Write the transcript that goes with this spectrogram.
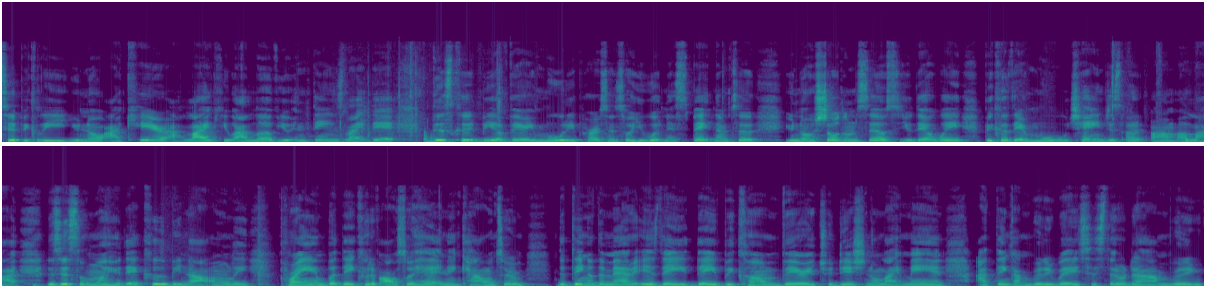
typically, you know, I care, I like you, I love you, and things like that. This could be a very moody person, so you wouldn't expect them to, you know, show themselves to you that way because their mood changes a, um, a lot. This is someone here that could be not only praying, but they could have also had an encounter. The thing of the matter is they, they've become very traditional, like, man, I think I'm really ready to settle down. I'm really,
